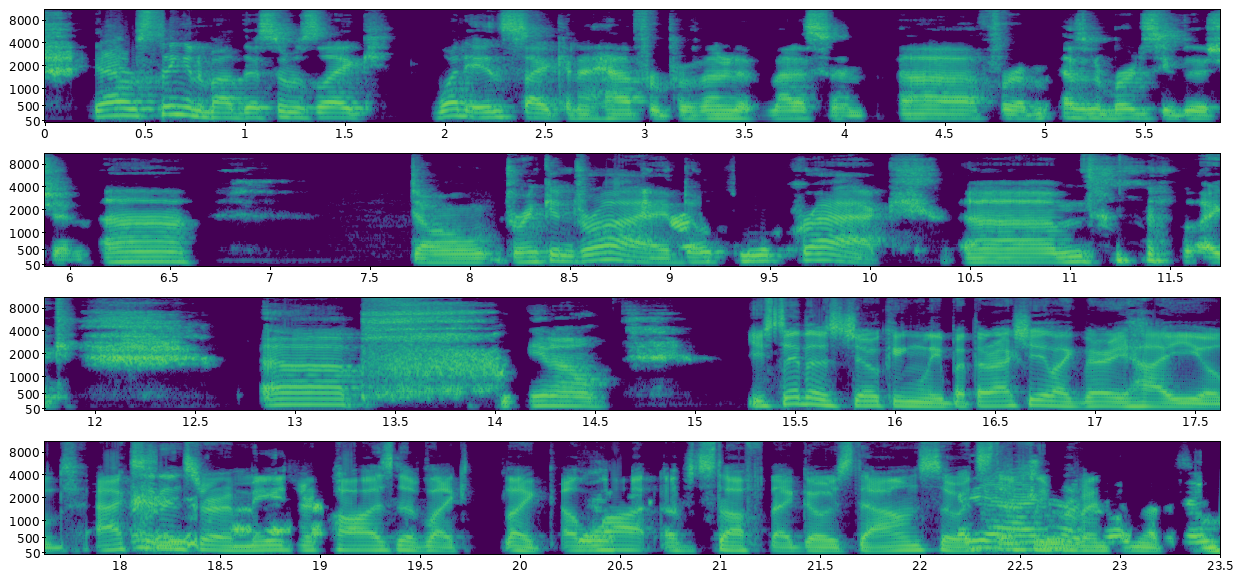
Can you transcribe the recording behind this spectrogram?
yeah, I was thinking about this and was like, what insight can I have for preventative medicine uh, for as an emergency physician? Uh, don't drink and drive. Don't smoke crack. Um, like, uh, you know, You say those jokingly, but they're actually like very high yield. Accidents are a major cause of like like a Yeah. lot of stuff that goes down. So it's Yeah, definitely preventive medicine.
